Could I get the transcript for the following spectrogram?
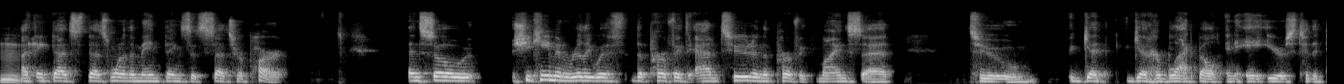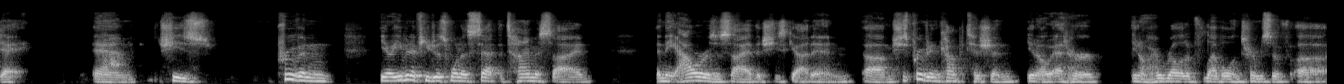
Mm. i think that's that's one of the main things that sets her apart. And so she came in really with the perfect attitude and the perfect mindset to get get her black belt in 8 years to the day. And she's proven you know, even if you just want to set the time aside and the hours aside that she's got in, um, she's proven in competition, you know, at her, you know, her relative level in terms of uh,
